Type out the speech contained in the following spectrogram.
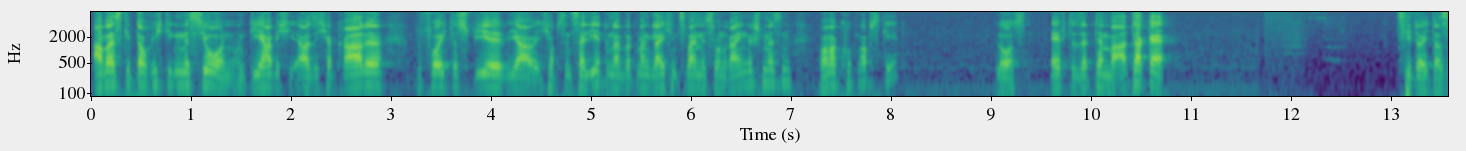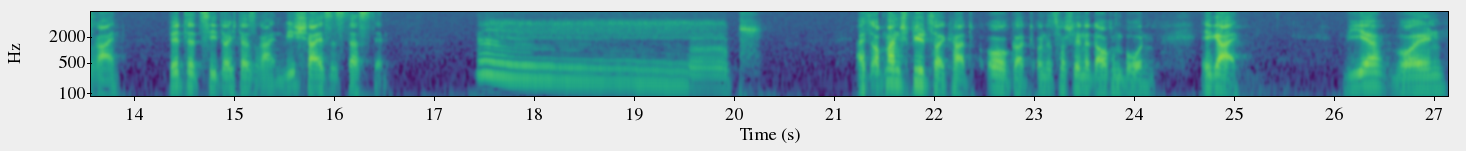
Aber es gibt auch richtige Missionen. Und die habe ich, also ich habe gerade, bevor ich das Spiel, ja, ich habe es installiert und dann wird man gleich in zwei Missionen reingeschmissen. Wollen wir gucken, ob es geht? Los, 11. September, Attacke! Zieht euch das rein. Bitte zieht euch das rein. Wie scheiße ist das denn? Als ob man ein Spielzeug hat. Oh Gott, und es verschwindet auch im Boden. Egal. Wir wollen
